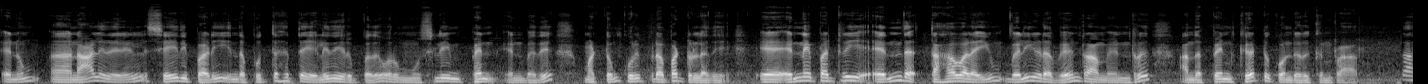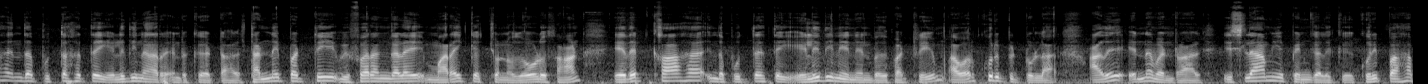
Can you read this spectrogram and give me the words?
எனும் நாளிதழில் செய்திப்படி இந்த புத்தகத்தை எழுதியிருப்பது ஒரு முஸ்லீம் பெண் என்பது மட்டும் குறிப்பிடப்பட்டுள்ளது. எ- என்னை பற்றி எந்த தகவலையும் வெளியிட வேண்டாம் என்று அந்த பெண் கேட்டுக்கொண்டிருக்கின்றார். எதற்காக இந்த புத்தகத்தை எழுதினார் என்று கேட்டால் தன்னை பற்றி விவரங்களை மறைக்கச் சொன்னதோடு தான் எதற்காக இந்த புத்தகத்தை எழுதினேன் என்பது பற்றியும் அவர் குறிப்பிட்டுள்ளார். அது என்னவென்றால் இஸ்லாமிய பெண்களுக்கு குறிப்பாக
